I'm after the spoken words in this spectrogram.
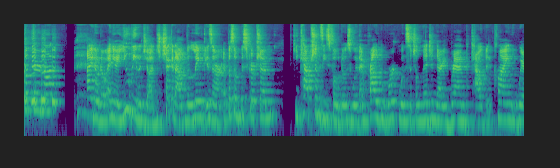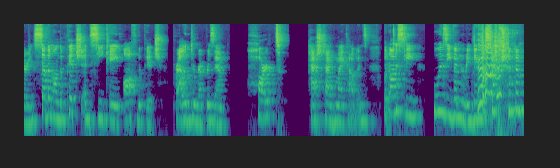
but they're not I don't know. Anyway, you be the judge. Check it out. The link is in our episode description. He captions these photos with I'm proud to work with such a legendary brand, Calvin Klein, wearing seven on the pitch and CK off the pitch. Proud to represent heart. Hashtag my Calvins. But honestly, who is even reading this caption?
